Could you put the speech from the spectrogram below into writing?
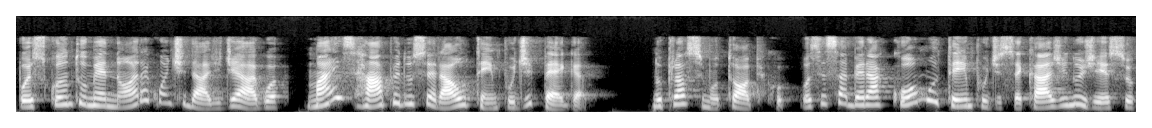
pois quanto menor a quantidade de água, mais rápido será o tempo de pega. No próximo tópico, você saberá como o tempo de secagem do gesso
